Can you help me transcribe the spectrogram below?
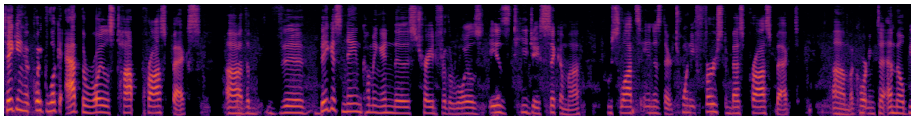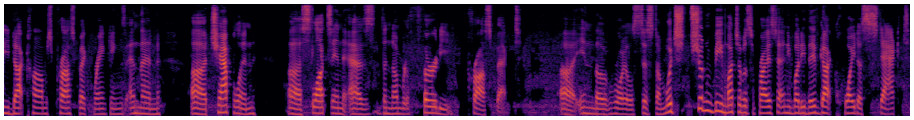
taking a quick look at the Royals' top prospects, uh, the the biggest name coming into this trade for the Royals is T.J. Sikkema who slots in as their 21st best prospect, um, according to MLB.com's prospect rankings. And then uh, Chaplin uh, slots in as the number 30 prospect uh, in the Royals system, which shouldn't be much of a surprise to anybody. They've got quite a stacked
